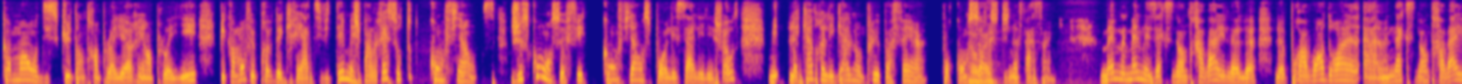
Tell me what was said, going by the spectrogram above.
comment on discute entre employeurs et employés, puis comment on fait preuve de créativité, mais je parlerais surtout de confiance. Jusqu'où on se fait confiance pour laisser aller les choses, mais le cadre légal non plus est pas fait. Hein pour qu'on ah sorte du 9 à 5. Même, même les accidents de travail, le, le, pour avoir droit à un accident de travail,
